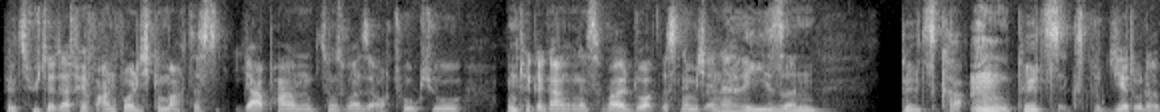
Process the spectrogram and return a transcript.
Pilzhüter dafür verantwortlich gemacht, dass Japan bzw. auch Tokio untergegangen ist, weil dort ist nämlich ein riesen Pilz, Pilz explodiert oder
